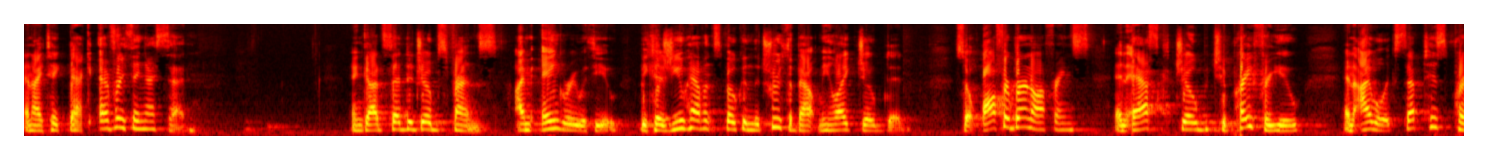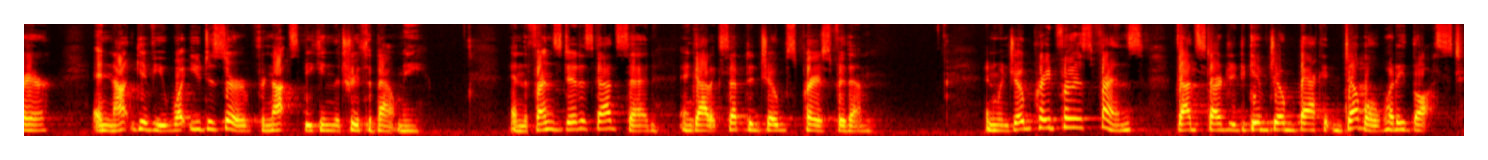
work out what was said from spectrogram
and I take back everything I said. And God said to Job's friends, I'm angry with you because you haven't spoken the truth about me like Job did. So offer burnt offerings and ask Job to pray for you, and I will accept his prayer and not give you what you deserve for not speaking the truth about me. And the friends did as God said, and God accepted Job's prayers for them. And when Job prayed for his friends, God started to give Job back double what he'd lost.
